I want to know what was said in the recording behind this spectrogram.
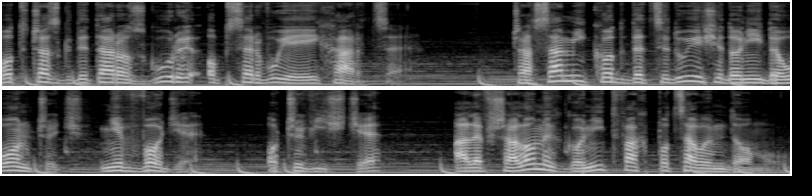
podczas gdy Taro z góry obserwuje jej harce. Czasami kot decyduje się do niej dołączyć, nie w wodzie, oczywiście, ale w szalonych gonitwach po całym domu.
